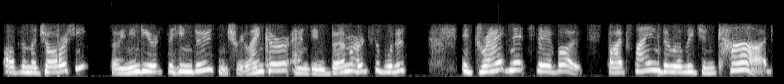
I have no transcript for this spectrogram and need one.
of the majority. So in India, it's the Hindus, in Sri Lanka and in Burma, it's the Buddhists. It dragnets their votes by playing the religion card.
